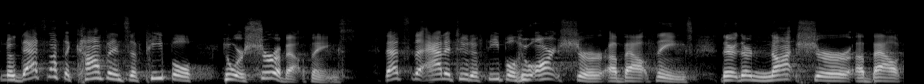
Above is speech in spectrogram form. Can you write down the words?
you know, that's not the confidence of people who are sure about things. That's the attitude of people who aren't sure about things. They're, they're not sure about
